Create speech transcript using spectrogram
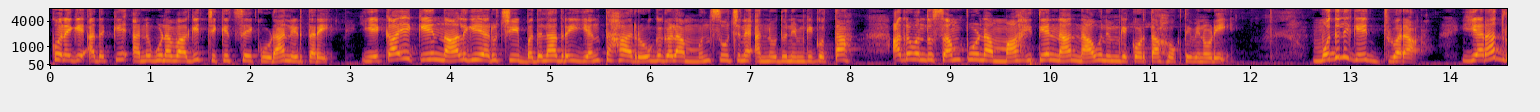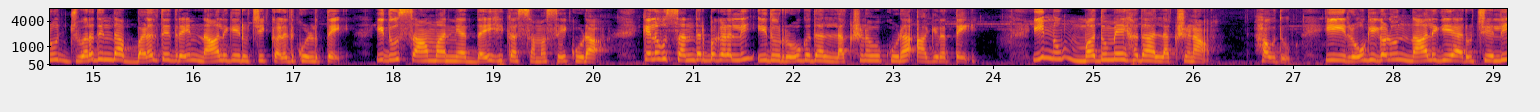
ಕೊನೆಗೆ ಅದಕ್ಕೆ ಅನುಗುಣವಾಗಿ ಚಿಕಿತ್ಸೆ ಕೂಡ ನೀಡ್ತಾರೆ. ಏಕಾಏಕಿ ನಾಲಿಗೆಯ ರುಚಿ ಬದಲಾದರೆ ಎಂತಹ ರೋಗಗಳ ಮುನ್ಸೂಚನೆ ಅನ್ನೋದು ನಿಮಗೆ ಗೊತ್ತಾ? ಅದರ ಒಂದು ಸಂಪೂರ್ಣ ಮಾಹಿತಿಯನ್ನು ನಾವು ನಿಮಗೆ ಕೊಡ್ತಾ ಹೋಗ್ತೀವಿ ನೋಡಿ. ಮೊದಲಿಗೆ ಜ್ವರ. ಯಾರಾದರೂ ಜ್ವರದಿಂದ ಬಳಲ್ತಿದ್ರೆ ನಾಲಿಗೆ ರುಚಿ ಕಳೆದುಕೊಳ್ಳುತ್ತೆ. ಇದು ಸಾಮಾನ್ಯ ದೈಹಿಕ ಸಮಸ್ಯೆ ಕೂಡ. ಕೆಲವು ಸಂದರ್ಭಗಳಲ್ಲಿ ಇದು ರೋಗದ ಲಕ್ಷಣವೂ ಕೂಡ ಆಗಿರುತ್ತೆ. ಇನ್ನು ಮಧುಮೇಹದ ಲಕ್ಷಣ. ಹೌದು, ಈ ರೋಗಿಗಳು ನಾಲಿಗೆಯ ರುಚಿಯಲ್ಲಿ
